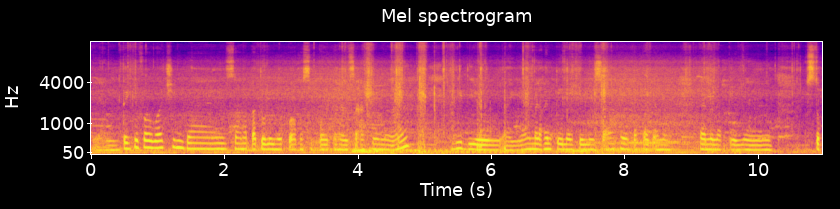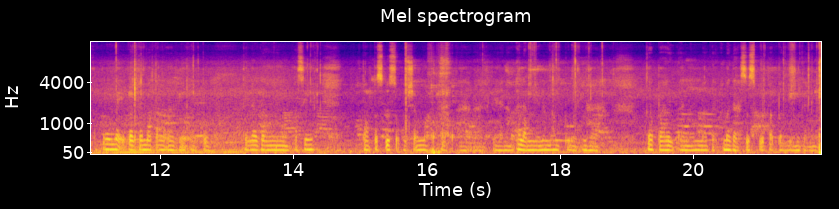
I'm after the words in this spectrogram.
Ayan. Thank you for watching guys. Sana patuloy niyo po ako supportahan sa aking mga video. Ayan. Malaking tulong po yun sa akin kapag ano, lalo na po yung gusto ko pong maipagamot ang aking ito. Talagang kasi tapos gusto ko siyang makapag-aral. Kaya alam niyo naman po na kapag ano, mag magastos po kapag yung ganyan.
